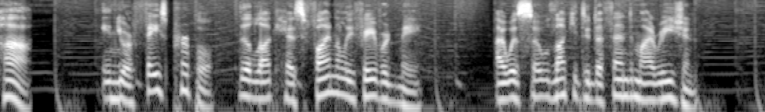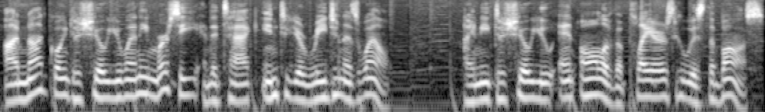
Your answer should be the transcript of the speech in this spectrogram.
Ha! In your face purple, the luck has finally favored me. I was so lucky to defend my region. I'm not going to show you any mercy and attack into your region as well. I need to show you and all of the players who is the boss.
